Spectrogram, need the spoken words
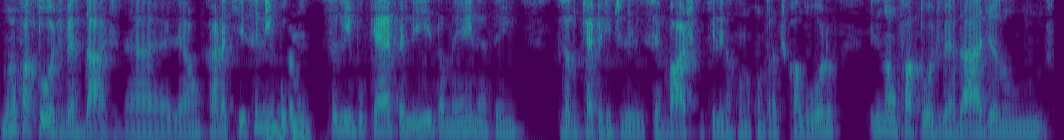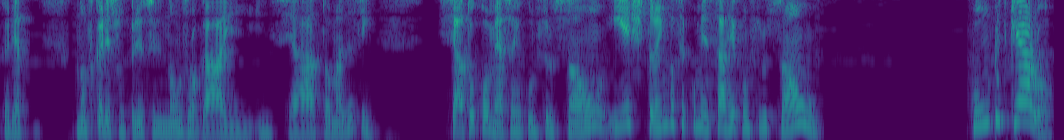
não é um fator de verdade, né? Ele é um cara que se limpa, se limpa o cap ali também, né? Tem, apesar do cap hit dele ser baixo, porque ele ainda tá no contrato de calor, ele não é um fator de verdade. Eu não ficaria, não ficaria surpreso se ele não jogar em, em Seattle, mas assim, Seattle começa a reconstrução e é estranho você começar a reconstrução com o Pete Carroll.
